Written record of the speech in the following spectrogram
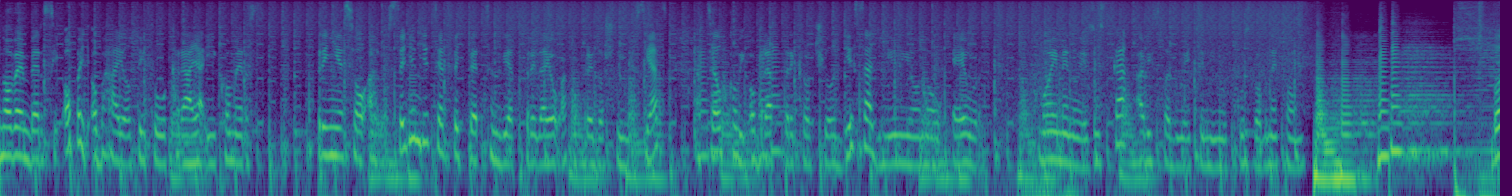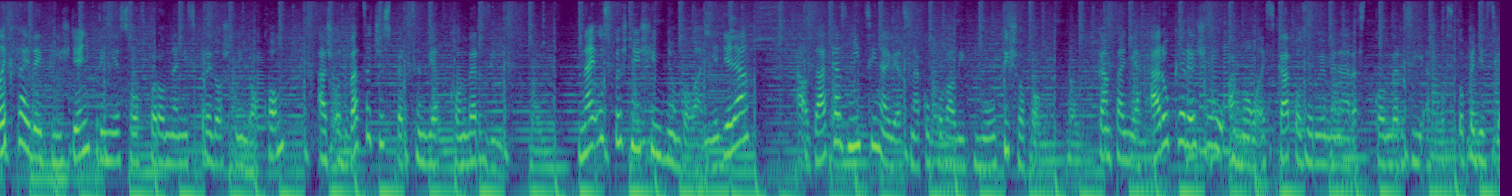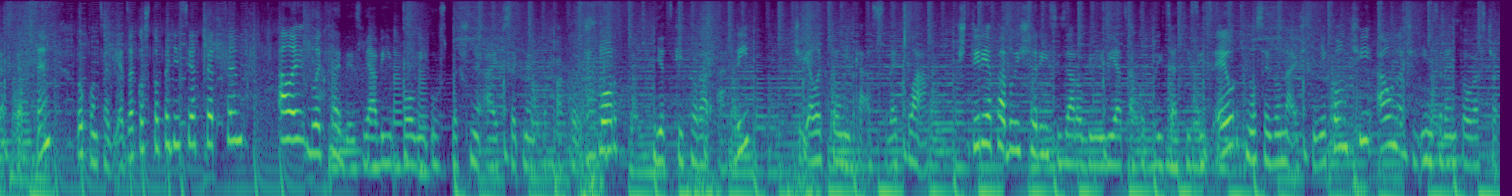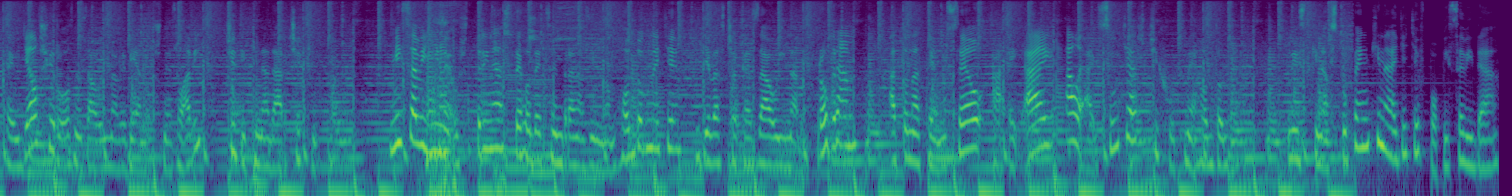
November si opäť obhájil titul kraja e-commerce. Priniesol až o 75% viac predajov ako predošlý mesiac a celkový obrad prekročil 10 miliónov eur. Moje meno je Zuzka a vysledujete minútku s Dognetom. Black Friday týždeň priniesol v porovnaní s predošlým rokom až o 26% viac konverzií. Najúspešnejším dňom bola nedeľa, a zákazníci najviac nakupovali v multishopoch. V kampaniách Reshow a MOL.sk pozorujeme nárast konverzií až o 150%, dokonca viac ako 150%, ale Black Friday zľavy boli úspešné aj v segmentoch ako je šport, detský tovar a hry, či elektronika a svetlá. Štyria publishery si zarobili viac ako 30 tisíc eur, no sezóna ešte nekončí a u našich inzerentov vás čakajú ďalšie rôzne zaujímavé vianočné zľavy či typy na darčeky. My sa vidíme už 13. decembra na zimnom hotdognete, kde vás čaká zaujímavý program, a to na tému SEO a AI, ale aj súťaž či chutné hotdogy. Lístky na vstupenky nájdete v popise videa.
